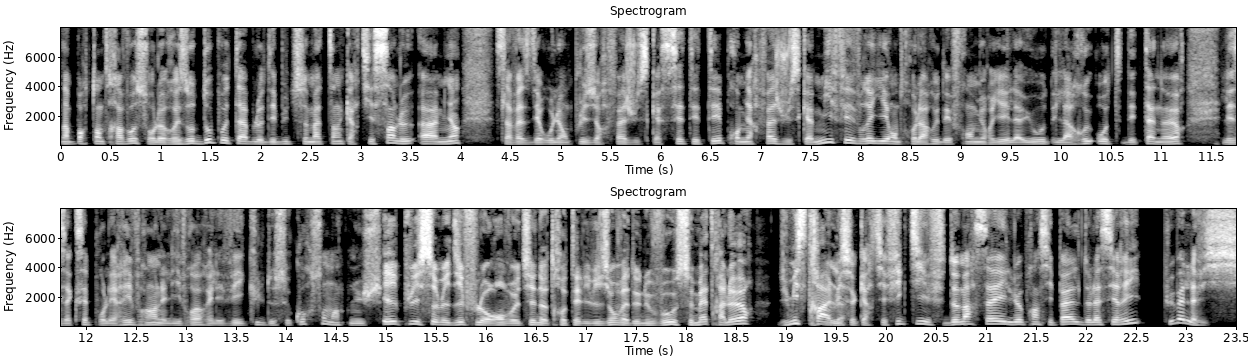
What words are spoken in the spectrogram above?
D'importants travaux sur le réseau d'eau potable débutent ce matin, quartier Saint-Leu à Amiens. Cela va se dérouler en plusieurs phases jusqu'à 7 cet été. Première phase jusqu'à mi-février entre la rue des Francs-Muriers et la rue haute des Tanneurs. Les accès pour les riverains, les livreurs et les véhicules de secours sont maintenus. Et puis ce midi, Florent Vautier, notre télévision va de nouveau se mettre à l'heure du Mistral. Oui, ce quartier fictif de Marseille, lieu principal de la série Plus belle la vie.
